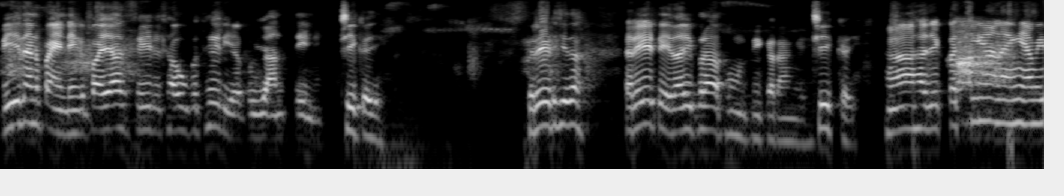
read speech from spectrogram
20 ਦਿਨ ਪੈਂਡਿੰਗ ਪਾਇਆ ਸੇਲ ਸਾਊ ਬਥੇਰੀ ਆ ਕੋਈ ਜਾਣਤੀ ਨਹੀਂ। ਠੀਕ ਹੈ ਜੀ। ਰੇਟ ਜੀ ਦਾ ਰੇਟ ਇਹਦਾ ਵੀ ਭਰਾ ਫੋਨ ਤੇ ਕਰਾਂਗੇ। ਠੀਕ ਹੈ ਜੀ। ਹਾਂ ਹਜੇ ਕੱਚੀਆਂ ਨਹੀਂ ਆ ਵੀ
